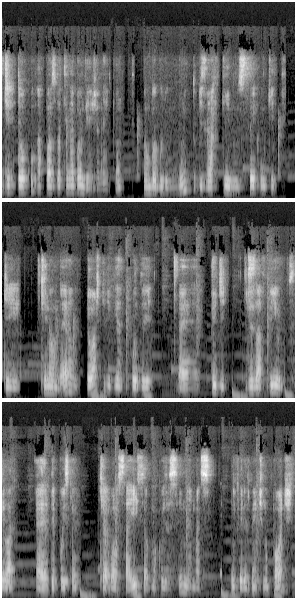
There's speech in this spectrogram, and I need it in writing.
de toco após bater na bandeja, né? Então foi um bagulho muito bizarro que não sei como que, que, que não deram. Eu acho que devia poder é, pedir desafio, sei lá, é, depois que, que a bola saísse, alguma coisa assim, né? Mas infelizmente não pode.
